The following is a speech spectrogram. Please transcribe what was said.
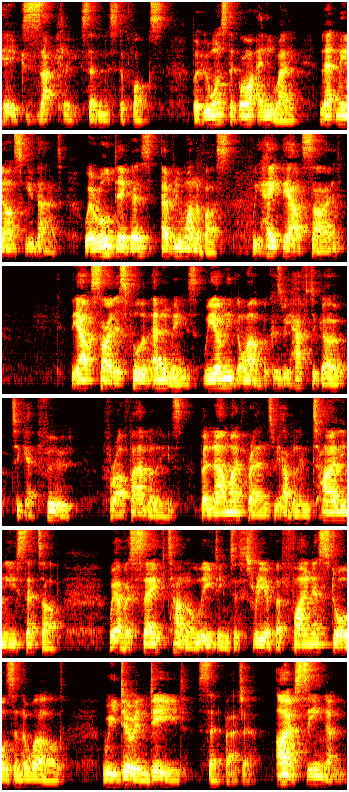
Exactly, said Mr. Fox. But who wants to go out anyway? Let me ask you that. We're all diggers, every one of us. We hate the outside. The outside is full of enemies. We only go out because we have to go to get food for our families. But now, my friends, we have an entirely new setup. We have a safe tunnel leading to three of the finest stores in the world. We do indeed, said Badger. I've seen them.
